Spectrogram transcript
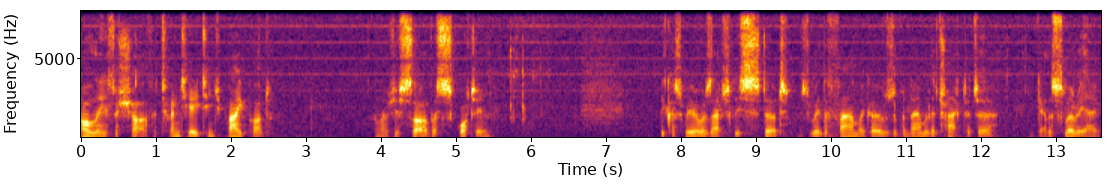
All these are shot of a 28 inch bipod and I was just sort of a squatting because where I was actually stood is where the farmer goes up and down with the tractor to get the slurry out.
